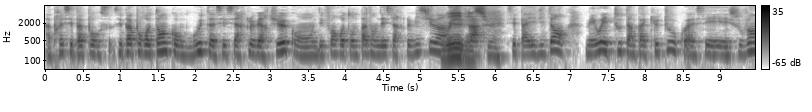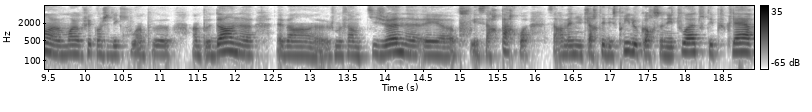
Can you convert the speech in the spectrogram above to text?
Après, c'est pas pour c'est pas pour autant qu'on goûte à ces cercles vertueux qu'on des fois on retourne pas dans des cercles vicieux. Hein. Oui, C'est bien pas- sûr. c'est pas évident mais oui tout impacte le tout quoi c'est et souvent euh, moi je sais, quand j'ai des coups un peu un peu down euh, eh ben euh, je me fais un petit jeûne et pff, et ça repart quoi ça ramène une clarté d'esprit le corps se nettoie tout est plus clair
